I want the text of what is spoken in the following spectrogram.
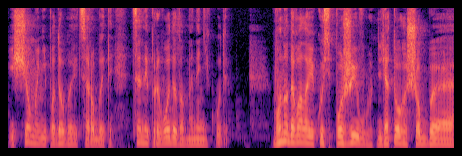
і що мені подобається робити. Це не приводило мене нікуди. Воно давало якусь поживу для того, щоб е,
